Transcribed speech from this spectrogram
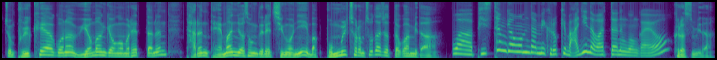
좀 불쾌하거나 위험한 경험을 했다는 다른 대만 여성들의 증언이 막 본물처럼 쏟아졌다고 합니다. 와, 비슷한 경험담이 그렇게 많이 나왔다는 건가요? 그렇습니다.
